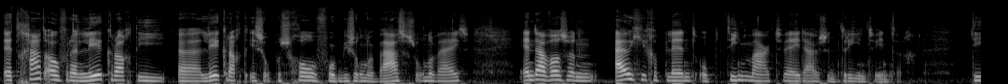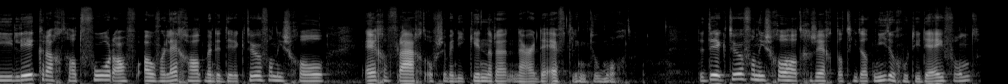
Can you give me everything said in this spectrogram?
Het gaat over een leerkracht die uh, leerkracht is op een school voor bijzonder basisonderwijs. En daar was een uitje gepland op 10 maart 2023. Die leerkracht had vooraf overleg gehad met de directeur van die school en gevraagd of ze met die kinderen naar de Efteling toe mocht. De directeur van die school had gezegd dat hij dat niet een goed idee vond.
